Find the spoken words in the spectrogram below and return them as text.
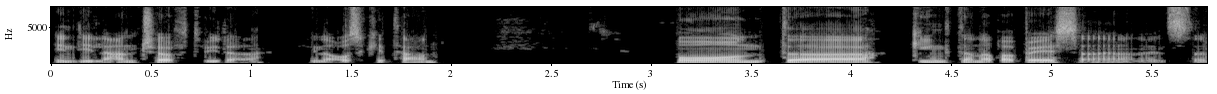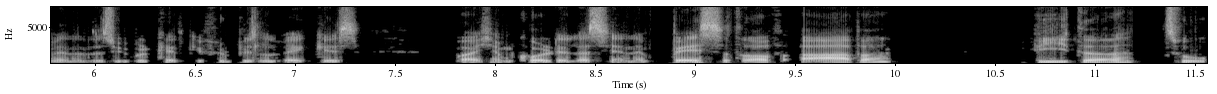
in die Landschaft wieder hinausgetan. Und äh, ging dann aber besser. Ja. wenn dann das Übelkeitgefühl ein bisschen weg ist, war ich am Col de la Sienne besser drauf, aber wieder zu,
